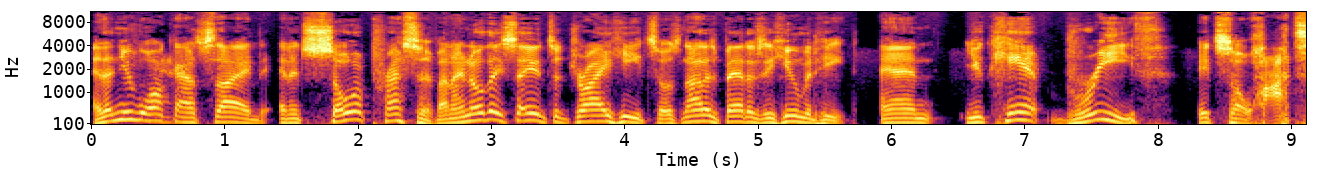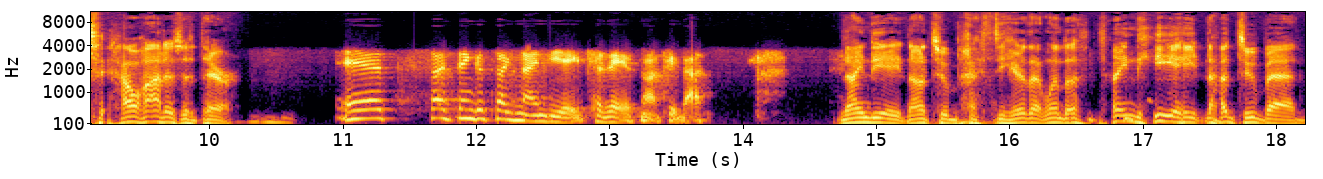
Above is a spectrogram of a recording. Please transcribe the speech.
and then you walk outside, and it's so oppressive. And I know they say it's a dry heat, so it's not as bad as a humid heat, and you can't breathe. It's so hot. How hot is it there? It's, I think it's like 98 today. It's not too bad. 98, not too bad. Do you hear that, Linda? 98, not too bad.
